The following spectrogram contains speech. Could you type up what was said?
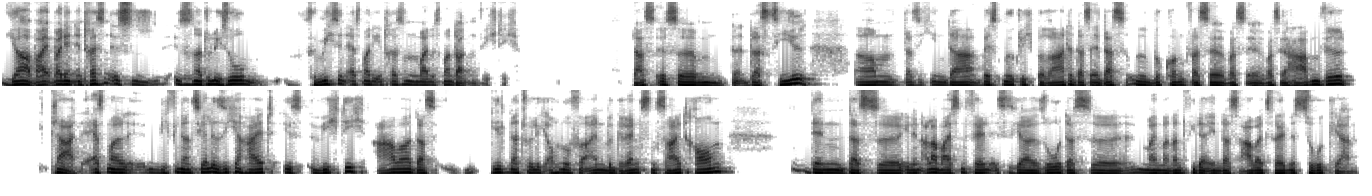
Ja, bei, bei den Interessen ist, ist es natürlich so, für mich sind erstmal die Interessen meines Mandanten wichtig. Das ist ähm, das Ziel, ähm, dass ich ihn da bestmöglich berate, dass er das äh, bekommt, was er, was er, was er haben will. Klar, erstmal die finanzielle Sicherheit ist wichtig, aber das gilt natürlich auch nur für einen begrenzten Zeitraum. Denn das äh, in den allermeisten Fällen ist es ja so, dass äh, mein Mandant wieder in das Arbeitsverhältnis zurückkehren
